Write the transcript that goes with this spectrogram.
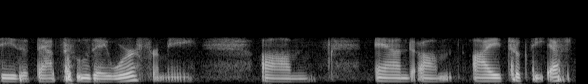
see that that's who they were for me. Um, and um, I took the EST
